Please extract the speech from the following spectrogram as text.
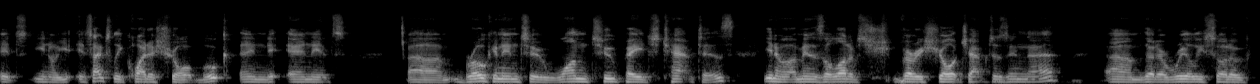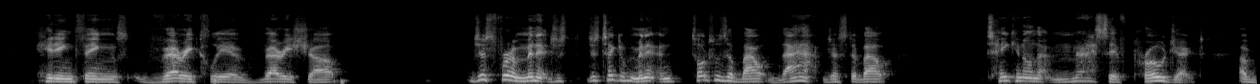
It's you know it's actually quite a short book and and it's um, broken into one two page chapters you know i mean there's a lot of sh- very short chapters in there um, that are really sort of hitting things very clear very sharp just for a minute just just take a minute and talk to us about that just about taking on that massive project of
